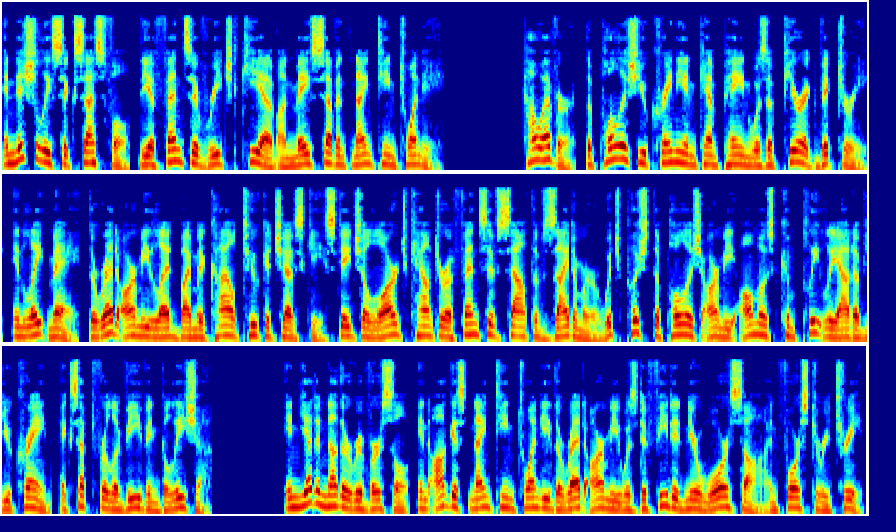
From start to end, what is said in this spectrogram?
Initially successful, the offensive reached Kiev on May 7, 1920. However, the Polish-Ukrainian campaign was a Pyrrhic victory. In late May, the Red Army led by Mikhail Tukhachevsky staged a large counter-offensive south of Zhytomyr which pushed the Polish army almost completely out of Ukraine, except for Lviv in Galicia. In yet another reversal, in August 1920 the Red Army was defeated near Warsaw and forced to retreat.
